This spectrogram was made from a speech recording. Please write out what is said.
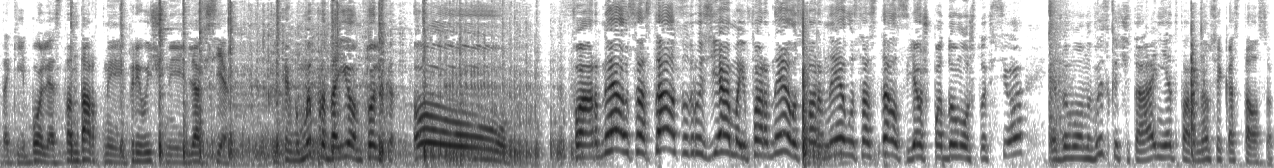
такие более стандартные, привычные для всех. И как бы мы продаем только... О, Фарнеус остался, друзья мои, Фарнеус, Фарнеус остался. Я уж подумал, что все, я думал, он выскочит, а нет, Фарнеусик остался.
